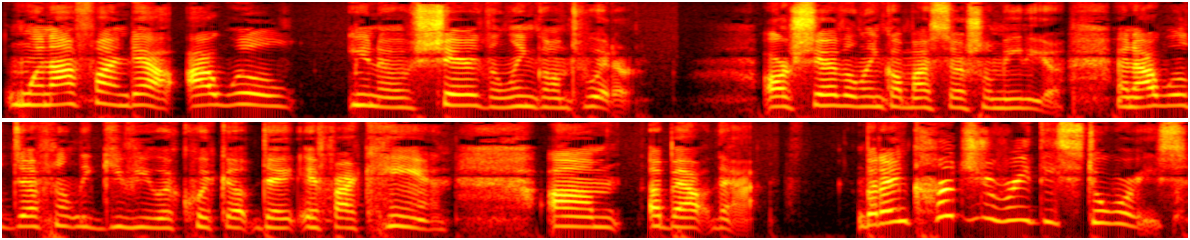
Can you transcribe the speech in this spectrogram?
when I find out, I will, you know, share the link on Twitter or share the link on my social media. And I will definitely give you a quick update if I can um, about that. But I encourage you to read these stories.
